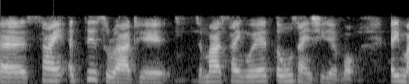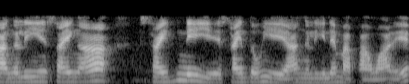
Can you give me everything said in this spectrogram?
အဲဆိုင်အစ်စ်ဆိုတာတဲ့ကျမဆိုင်ခွဲ3ဆိုင်ရှိတယ်ပေါ့အဲ့မှာငလျင်ဆိုင်ကဆိုင်2ရယ်ဆိုင်3ရယ်ကငလျင်ထဲမှာပါသွားတယ်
